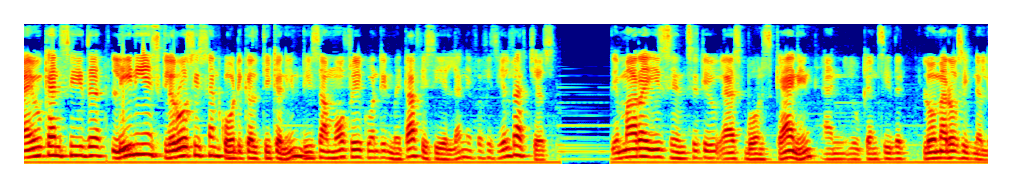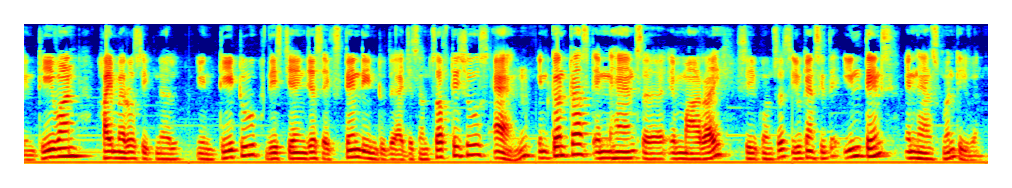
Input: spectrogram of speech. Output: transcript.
And you can see the linear sclerosis and cortical thickening. These are more frequent in metaphyseal and epiphyseal fractures. MRI is sensitive as bone scanning and you can see the low marrow signal in T1, high marrow signal in T2. These changes extend into the adjacent soft tissues and in contrast enhance uh, MRI sequences. You can see the intense enhancement even.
